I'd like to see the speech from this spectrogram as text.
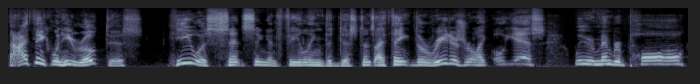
Now, I think when he wrote this, he was sensing and feeling the distance. I think the readers were like, oh, yes, we remember Paul.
